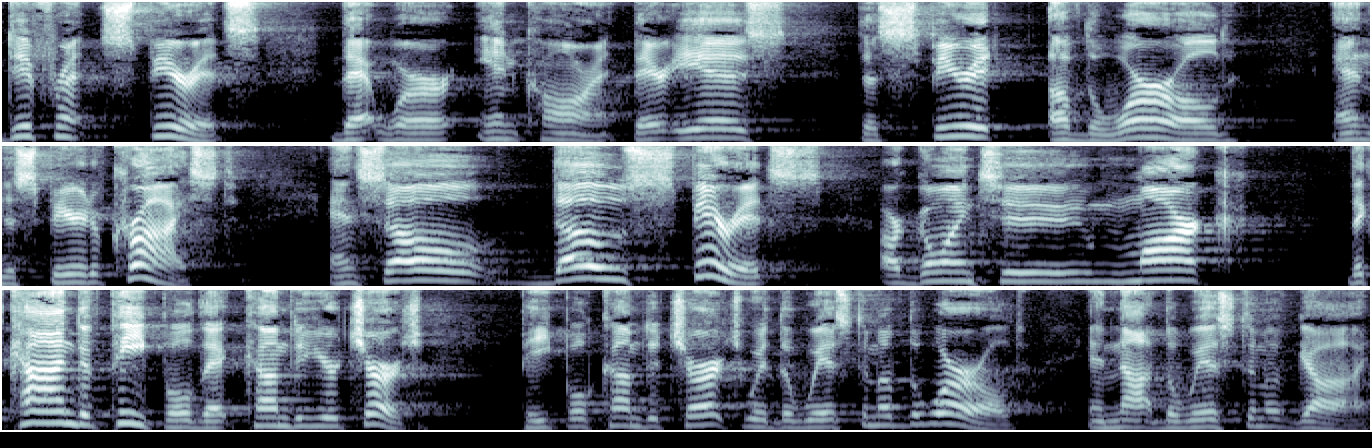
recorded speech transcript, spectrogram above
different spirits that were in Corinth. There is the spirit of the world and the spirit of Christ. And so those spirits are going to mark the kind of people that come to your church. People come to church with the wisdom of the world and not the wisdom of God.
